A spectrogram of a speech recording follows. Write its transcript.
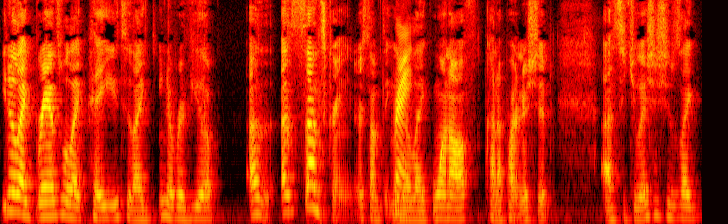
you know, like brands will like pay you to like, you know, review a, a, a sunscreen or something, you Right. know, like one off kind of partnership uh, situation. She was like,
